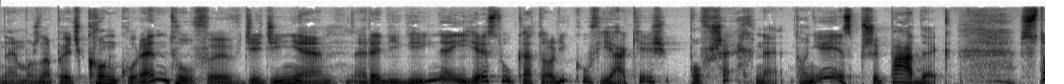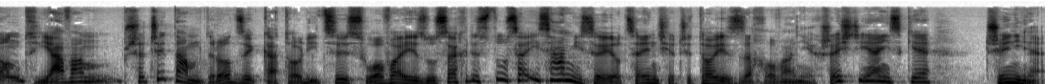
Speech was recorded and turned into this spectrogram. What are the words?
e, można powiedzieć, konkurentów w dziedzinie religijnej jest u katolików jakieś powszechne. To nie jest przypadek. Stąd ja wam przeczytam, drodzy katolicy, słowa Jezusa Chrystusa i sami sobie ocencie, czy to jest zachowanie chrześcijańskie, czy nie.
